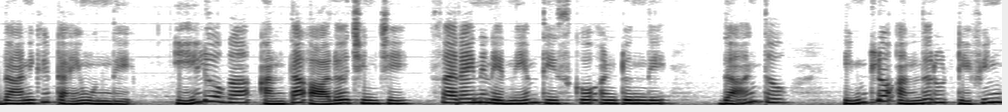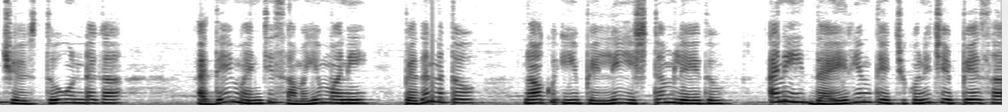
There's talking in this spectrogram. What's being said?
దానికి టైం ఉంది. ఈలోగా అంతా ఆలోచించి సరైన నిర్ణయం తీసుకో అంటుంది. దాంతో ఇంట్లో అందరూ టిఫిన్ చేస్తూ ఉండగా అదే మంచి సమయం అని పెదన్నతో నాకు ఈ పెళ్ళి ఇష్టం లేదు అని ధైర్యం తెచ్చుకొని చెప్పేశా.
